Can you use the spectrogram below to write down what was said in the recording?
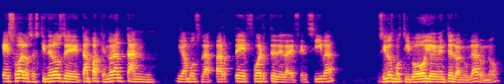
eso a los esquineros de Tampa, que no eran tan, digamos, la parte fuerte de la defensiva, sí los motivó y obviamente lo anularon, ¿no?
